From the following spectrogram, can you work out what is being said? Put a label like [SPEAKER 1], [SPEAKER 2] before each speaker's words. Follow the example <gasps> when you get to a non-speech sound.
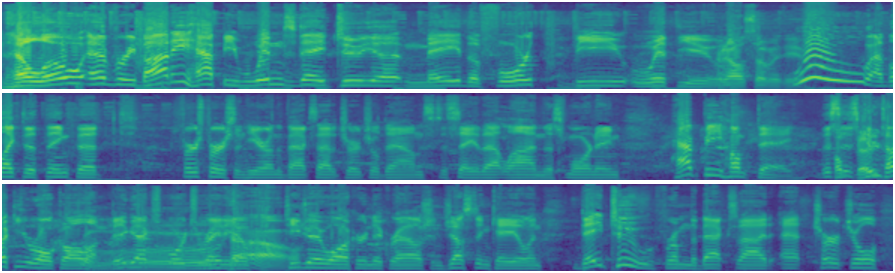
[SPEAKER 1] Hello, everybody. Happy Wednesday to you. May the 4th be with you.
[SPEAKER 2] And also with you.
[SPEAKER 1] Woo! I'd like to think that first person here on the backside of Churchill Downs to say that line this morning. Happy Hump Day. This is Kentucky Roll Call on Big X Sports Radio.
[SPEAKER 2] cow.
[SPEAKER 1] TJ Walker, Nick Roush, and Justin Kalen. Day two from the backside at Churchill.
